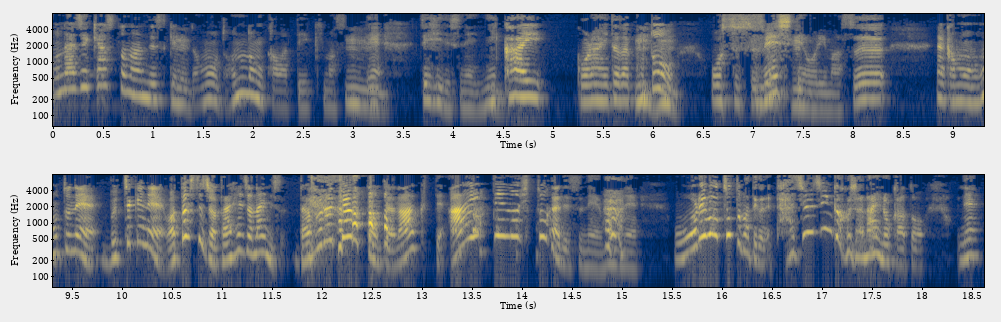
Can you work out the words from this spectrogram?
同じキャストなんですけれども、どんどん変わっていきますので、うんぜひですね、2回ご覧いただくことをおすすめしております。なんかもうほんとね、ぶっちゃけね、私たちは大変じゃないんです。ダブルキャストじゃなくて、相手の人がですね、もうね、俺はちょっと待ってくれ、多重人格じゃないのかと、ね、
